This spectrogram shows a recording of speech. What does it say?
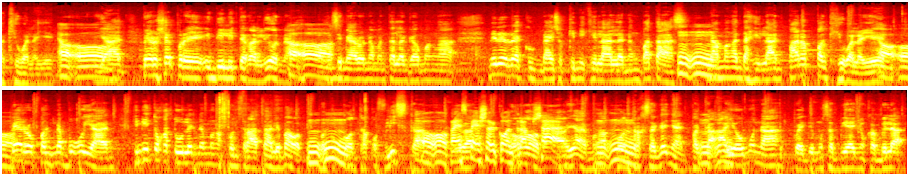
paghiwalayin. Oo. Yan. Pero syempre, hindi literal yun. ah. Oo. O, Kasi meron naman talaga mga nire-recognize o kinikilala ng batas na mga dahilan para paghiwalayin. Oo. Pero pag nabuo yan, hindi to katulad ng mga kontrata. Halimbawa, contract of lease ka. Oo, kaya special contract Oo, siya. Mga, yan, mga contract sa ganyan. Pagka ayaw mo na, pwede mo sabihan yung kabila,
